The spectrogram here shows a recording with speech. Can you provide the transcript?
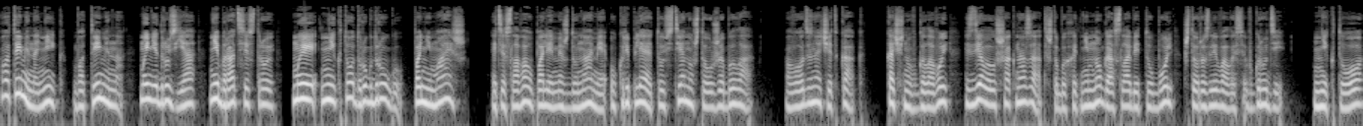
Вот именно, Ник, вот именно. Мы не друзья, не брат с сестрой. Мы никто друг другу, понимаешь? Эти слова упали между нами, укрепляя ту стену, что уже была. Вот значит как. Качнув головой, сделал шаг назад, чтобы хоть немного ослабить ту боль, что разливалась в груди. Никто.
